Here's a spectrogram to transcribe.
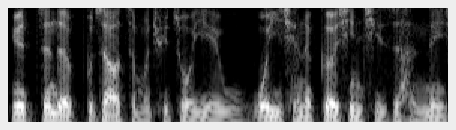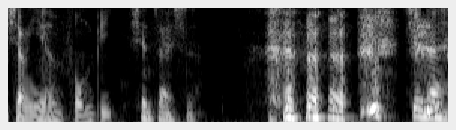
因为真的不知道怎么去做业务，我以前的个性其实很内向，也很封闭。现在是。现在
